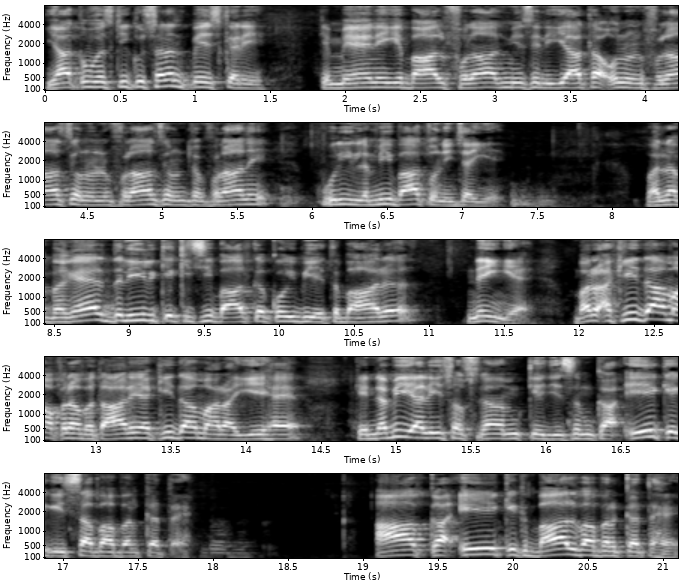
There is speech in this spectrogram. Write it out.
یا تو وہ اس کی کوئی صنعت پیش کرے کہ میں نے یہ بال فلاں آدمی سے لیا تھا، انہوں نے فلاں سے، انہوں نے فلاں سے، انہوں نے فلاں نے۔ پوری لمبی بات ہونی چاہیے۔ ورنہ بغیر دلیل کے کسی بات کا کوئی بھی اعتبار نہیں ہے۔ بر عقیدہ ہم اپنا بتا رہے ہیں، عقیدہ ہمارا یہ ہے کہ نبی علیہ السلام کے جسم کا ایک ایک حصہ بابرکت ہے۔ آپ کا ایک ایک بال بابرکت ہے۔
